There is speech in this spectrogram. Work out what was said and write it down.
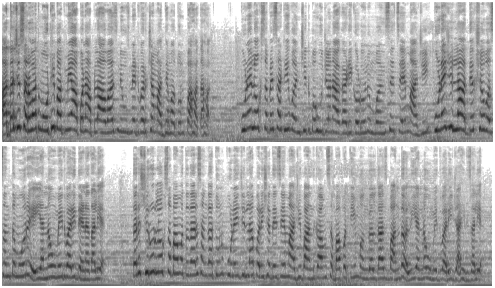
आताची सर्वात मोठी बातमी आपण आपला आवाज न्यूज नेटवर्कच्या माध्यमातून पाहत आहात. पुणे लोकसभेसाठी वंचित बहुजन आघाडीकडून मनसेचे माजी पुणे जिल्हा अध्यक्ष वसंत मोरे यांना उमेदवारी देण्यात आली आहे. तर शिरूर लोकसभा मतदारसंघातून पुणे जिल्हा परिषदेचे माजी बांधकाम सभापती मंगलदास बांदल यांना उमेदवारी जाहीर झाली आहे.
